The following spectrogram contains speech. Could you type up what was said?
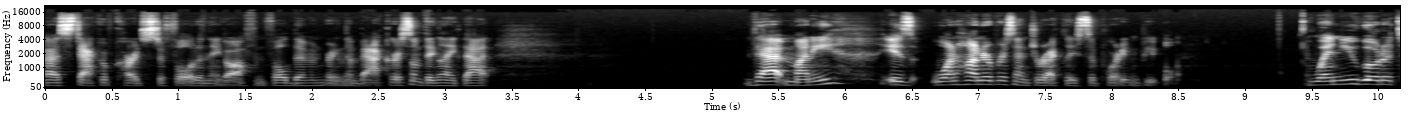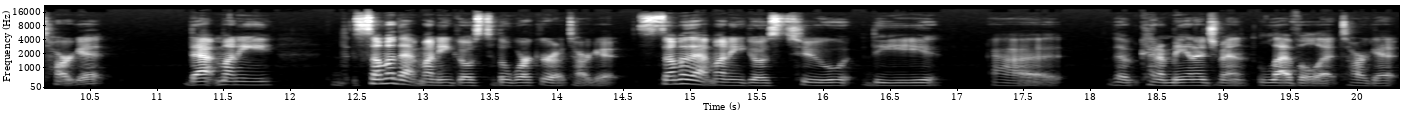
a stack of cards to fold and they go off and fold them and bring them back or something like that. That money is 100% directly supporting people. When you go to Target, that money, some of that money goes to the worker at Target. Some of that money goes to the uh, the kind of management level at Target.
